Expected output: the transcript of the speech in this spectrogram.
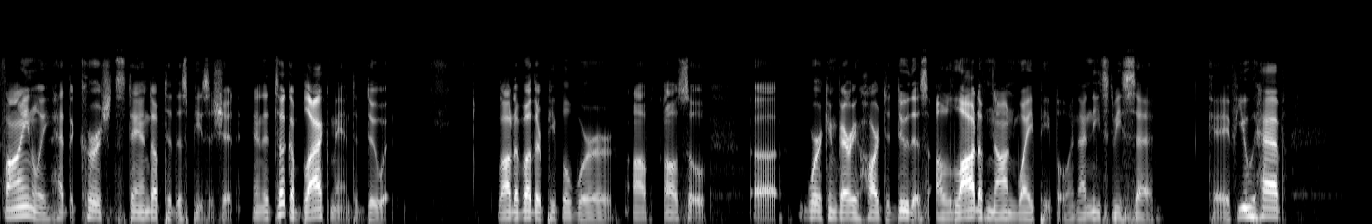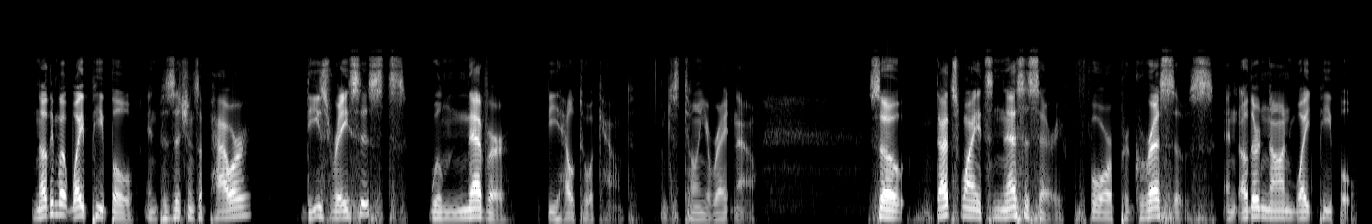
finally had the courage to stand up to this piece of shit. And it took a black man to do it. A lot of other people were also uh, working very hard to do this. A lot of non white people, and that needs to be said. Okay, if you have nothing but white people in positions of power, these racists will never be held to account. I'm just telling you right now. So that's why it's necessary for progressives and other non white people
